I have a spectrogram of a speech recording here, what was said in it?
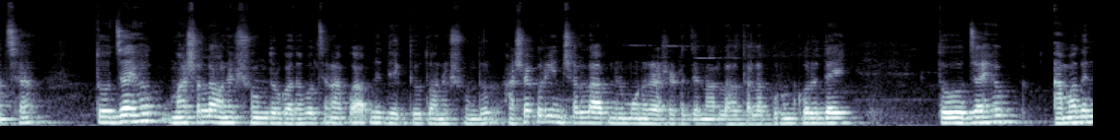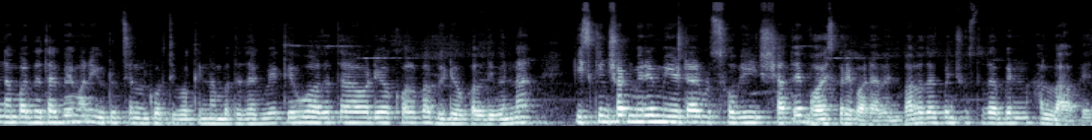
আচ্ছা। তো যাই হোক মাশাল্লাহ অনেক সুন্দর কথা বলছেন। আপু আপনি দেখতেও তো অনেক সুন্দর। আশা করি ইনশাল্লাহ আপনার মনের আশাটা যেন আল্লাহ তালা পূরণ করে দেয়। তো যাই হোক আমাদের নাম্বার দিয়ে থাকবে মানে ইউটিউব চ্যানেল কর্তৃপক্ষের নাম্বার দিয়ে থাকবে। কেউ অযথা অডিও কল বা ভিডিও কল দিবেন না। স্ক্রিনশট মেরে মেয়েটার ছবির সাথে ভয়েস করে পাঠাবেন। ভালো থাকবেন, সুস্থ থাকবেন। আল্লাহ হাফেজ।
